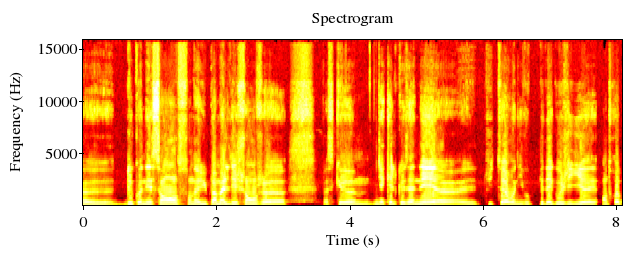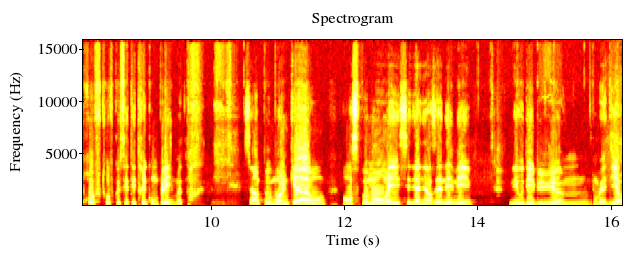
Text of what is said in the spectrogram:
de connaissances. On a eu pas mal d'échanges parce que il y a quelques années, Twitter au niveau pédagogie entre profs, je trouve que c'était très complet. Maintenant, c'est un peu moins le cas en, en, ce moment et ces dernières années, mais, au début, on va dire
